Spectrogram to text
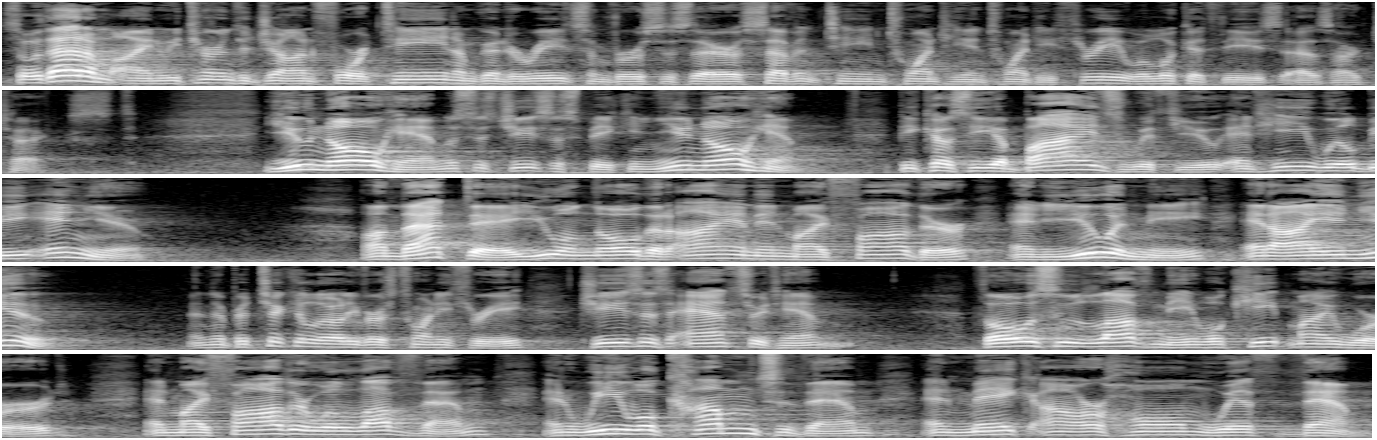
So, with that in mind, we turn to John 14. I'm going to read some verses there 17, 20, and 23. We'll look at these as our text. You know him, this is Jesus speaking, you know him, because he abides with you and he will be in you. On that day you will know that I am in my Father, and you in me, and I in you. And then, particularly, verse 23 Jesus answered him, Those who love me will keep my word, and my Father will love them, and we will come to them and make our home with them.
